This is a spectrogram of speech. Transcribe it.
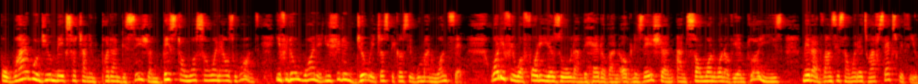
But why would you make such an important decision based on what someone else wants? If you don't want it, you shouldn't do it just because a woman wants it. What if you were 40 years old and the head of an organization and someone, one of your employees, made advances and wanted to have sex with you?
